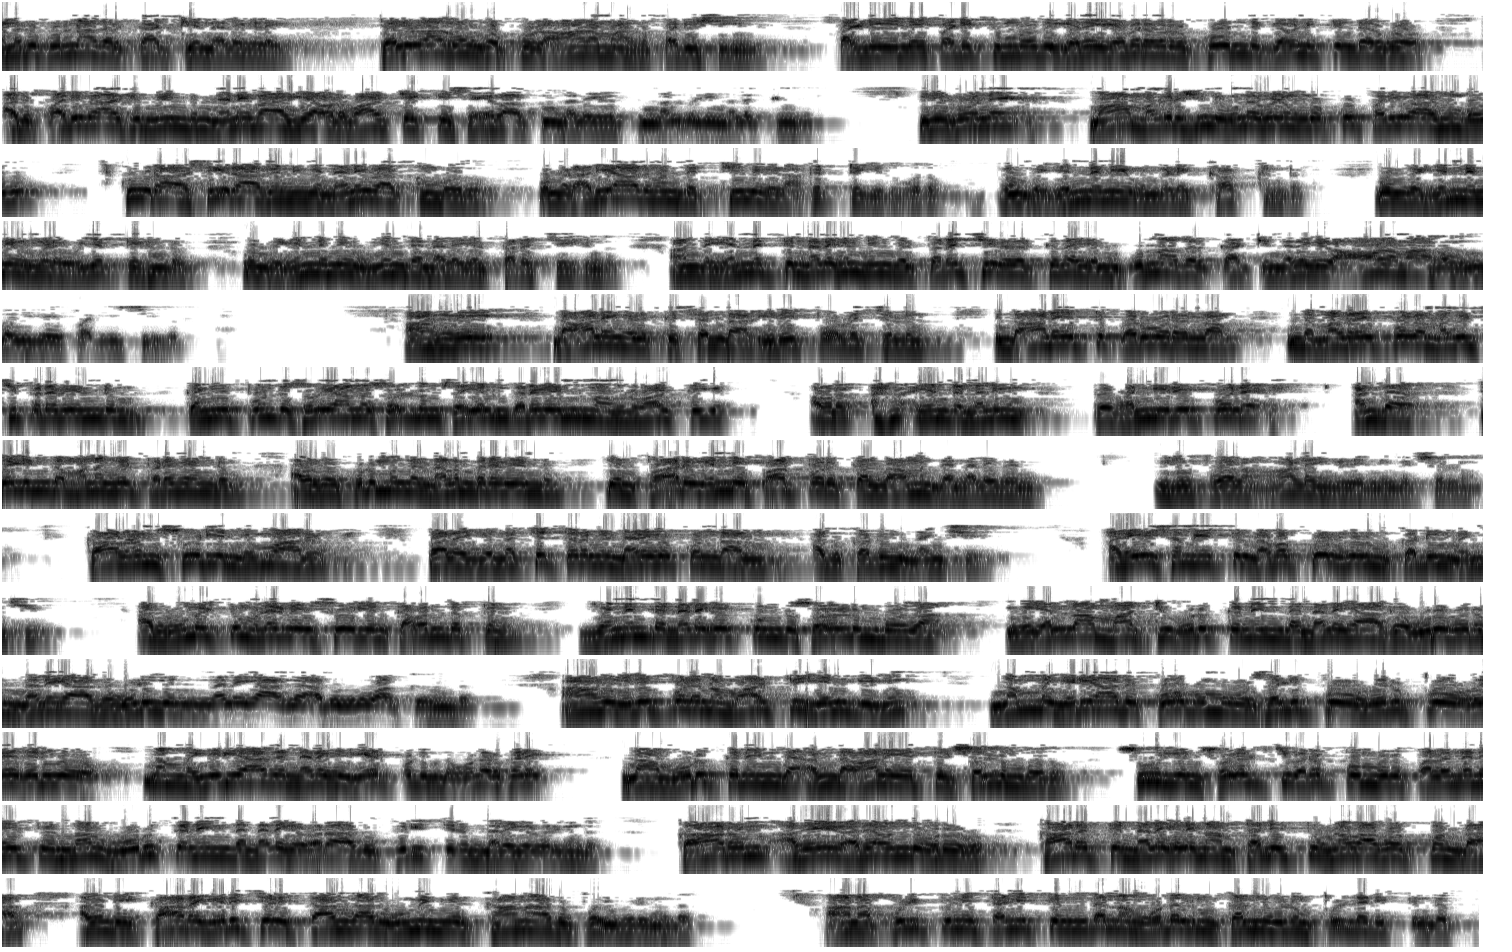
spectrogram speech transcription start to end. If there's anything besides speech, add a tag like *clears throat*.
எமது குருநாதர் காட்சிய நிலைகளை தெளிவாக உங்களுக்குள் ஆழமாக பரிசீலிங்க பள்ளியிலே படிக்கும்போது எதை எவரவர் கூர்ந்து கவனிக்கின்றார்களோ அது பதிவாகி மீண்டும் நினைவாகி அவர் வாழ்க்கைக்கு செயலாக்கும் நிலைகளுக்கு நல்வழி நடக்கின்றது. இதே போல மா மகரிஷின் உணவுகள் உங்களுக்குள் பதிவாகும் போது கூறா சீராக நீங்க நினைவாக்கும் போது உங்கள் அறியாத வந்த தீமைகள் அகற்ற இது உதவும். உங்கள் எண்ணமே உங்களை காக்கின்றது. உங்கள் எண்ணமே உங்களை உயர்த்துகின்றது. உங்கள் எண்ணமே உயர்ந்த நிலைகள் பெறச் செய்கின்றது. அந்த எண்ணத்தின் நிலைகள் நீங்கள் பெறச் செய்வதற்கு தான் என் குருநாதர் காட்சி நிலைகள் ஆழமாக உங்களிலே பதிவு செய்வது. ஆகவே இந்த ஆலயங்களுக்கு சென்றால் இதை போல சொல்லும். இந்த ஆலயத்துக்கு வருவோரெல்லாம் இந்த மலரை போல மகிழ்ச்சி பெற வேண்டும். கனியை போன்ற சுவையான சொல்லும் செயலும் பெற வேண்டும் அவர்கள் வாழ்க்கையில். அவர் *laughs* என்ற நிலையும் வன்னீரை போல அந்த தெளிந்த மனங்கள் பெற வேண்டும். அவர்கள் குடும்பங்கள் நலம் பெற வேண்டும். என் பாரு என்னை பார்ப்போருக்கெல்லாம் இந்த நிலை வேண்டும். இது போல ஆலயங்களை நீங்கள் சொல்லும். காலம் சூரியன் எவ்வாறு பல நட்சத்திரங்கள் நிறைவு கொண்டாலும் அது கடும் நஞ்சு. அதே சமயத்தில் நவக்கோள்களும் கடும் நஞ்சு. அது உமிழ்த்தும் உணர்வை சூரியன் கவர்ந்த பின் இணைந்த நிலைகள் கொண்டு சுழலும் போதுதான் இவையெல்லாம் மாற்றி ஒருங்கிணைந்த நிலையாக உருவரும் நிலையாக ஒளியின் நிலையாக அது உருவாக்க வேண்டும். ஆக இதை போல நம் வாழ்க்கை எங்கேயும் நம்ம எரியாத கோபமோ செழிப்போ வெறுப்போ வேதனையோ நம்ம எரியாத நிலைகள் ஏற்படும் இந்த உணர்வுகளை நாம் ஒருங்கிணைந்த அந்த ஆலயத்தில் செல்லும் போது சூரியன் சுழற்சி வரப்போகும்போது பல நிலைகள் இருந்தால் ஒருங்கிணைந்த நிலைகள் வராது பிரித்திடும் நிலைகள் வருகின்றது காரம் அதே அதே வந்து ஒரு காரத்தின் நிலைகளை நாம் தனித்து உணவாக உட்கொண்டால் அதனுடைய கார எரிச்சலை தாங்காது உமிழ்நீர் காணாது போய்விடுகின்றது. ஆனா புளிப்பினை தனித்திருந்தால் நம் உடலும் கண்ணுகளும் புல்லடிக்கின்றது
